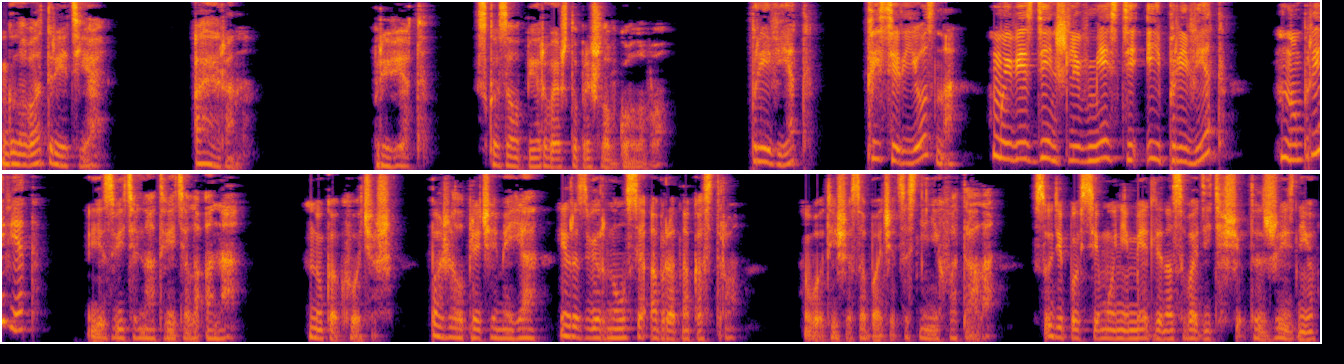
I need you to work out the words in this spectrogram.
Глава третья. Айрон. «Привет», — сказал первое, что пришло в голову. «Привет? Ты серьезно? Мы весь день шли вместе и привет? Ну, привет!» Язвительно ответила она. «Ну, как хочешь». Пожал плечами я и развернулся обратно к костру. Вот еще собачиться с ней не хватало. Судя по всему, немедленно сводить счеты с жизнью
